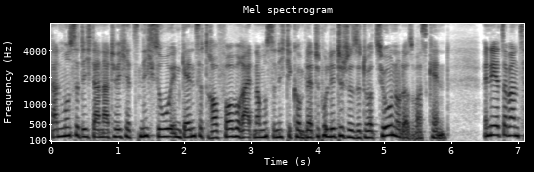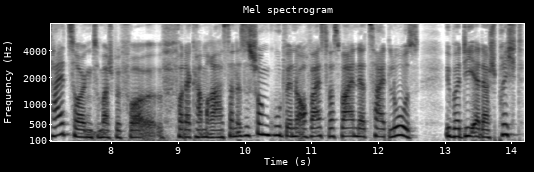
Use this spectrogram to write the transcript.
dann musst du dich dann natürlich jetzt nicht so in Gänze drauf vorbereiten, dann musst du nicht die komplette politische Situation oder sowas kennen. Wenn du jetzt aber einen Zeitzeugen zum Beispiel vor, vor der Kamera hast, dann ist es schon gut, wenn du auch weißt, was war in der Zeit los, über die er da spricht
